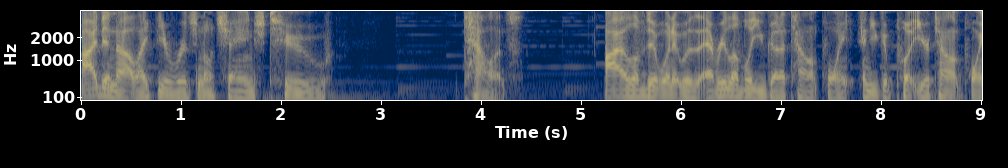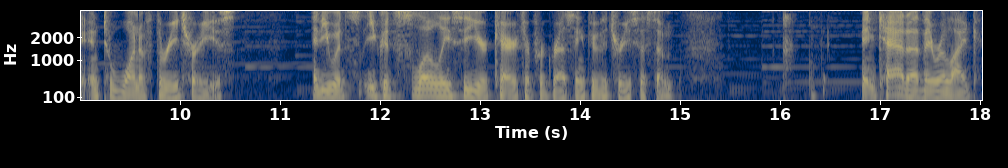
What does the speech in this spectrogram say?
I did not like the original change to talents. I loved it when it was every level you got a talent point and you could put your talent point into one of three trees. And you would you could slowly see your character progressing through the tree system. In Kata, they were like,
